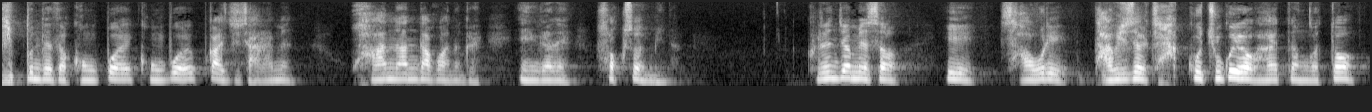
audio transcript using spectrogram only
이쁜 데다 공부, 공부까지 잘하면 화난다고 하는 거예요. 인간의 속소입니다. 그런 점에서 이 사울이 다윗을 자꾸 죽으려고 했던 것도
